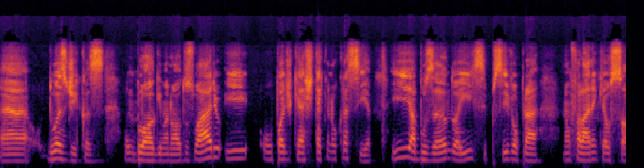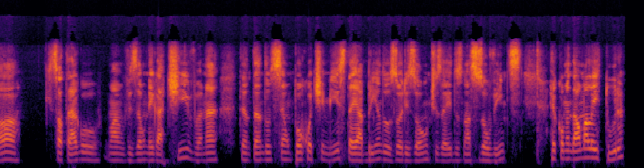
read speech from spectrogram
é, duas dicas: um blog manual do usuário e o podcast Tecnocracia. E abusando aí, se possível, para não falarem que eu só só trago uma visão negativa, né? Tentando ser um pouco otimista e abrindo os horizontes aí dos nossos ouvintes, recomendar uma leitura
